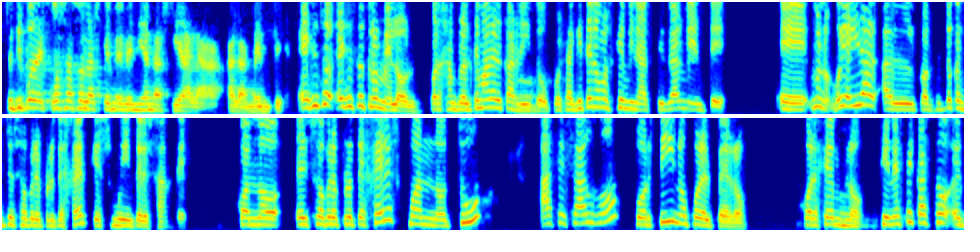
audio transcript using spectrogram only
Ese tipo de cosas son las que me venían así a la, a la mente. Ese es, ese es otro melón. Por ejemplo, el tema del carrito. Pues aquí tenemos que mirar si realmente. Eh, bueno, voy a ir al, concepto que has dicho sobre proteger, que es muy interesante. Cuando el sobreproteger es cuando tú haces algo por ti y no por el perro. Por ejemplo, si en este caso, el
